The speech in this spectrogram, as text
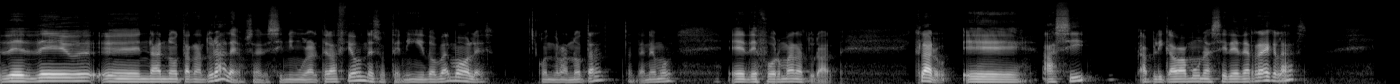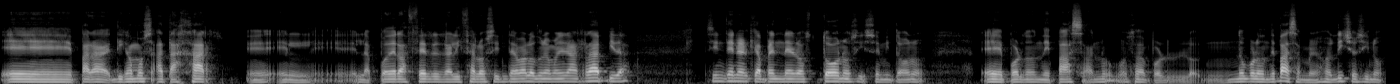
desde eh, las notas naturales, o sea, sin ninguna alteración de sostenidos, bemoles, cuando las notas las tenemos eh, de forma natural. Claro, eh, así aplicábamos una serie de reglas para, digamos, atajar el, poder hacer, realizar los intervalos de una manera rápida, sin tener que aprender los tonos y semitonos eh, por donde pasa, ¿no? O sea, por no por donde pasa, mejor dicho, sino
